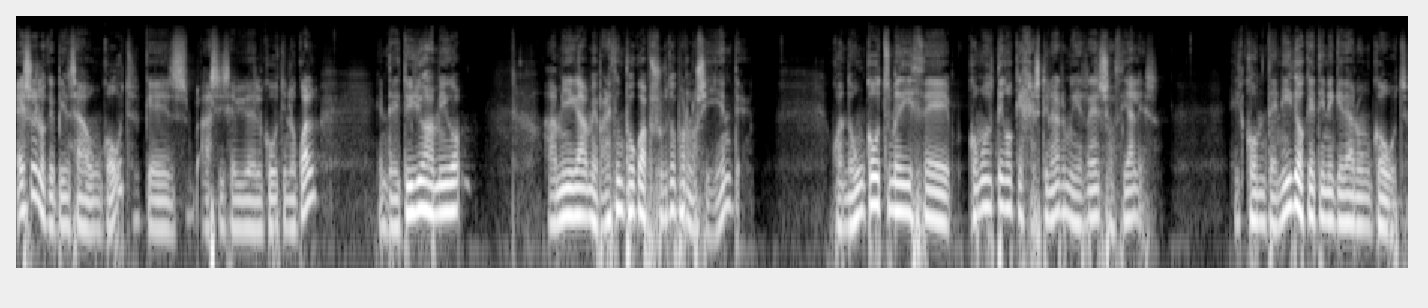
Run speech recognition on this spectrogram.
Eso es lo que piensa un coach, que es así se vive el coaching, lo cual, entre tú y yo, amigo, amiga, me parece un poco absurdo por lo siguiente. Cuando un coach me dice, ¿cómo tengo que gestionar mis redes sociales? El contenido que tiene que dar un coach.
